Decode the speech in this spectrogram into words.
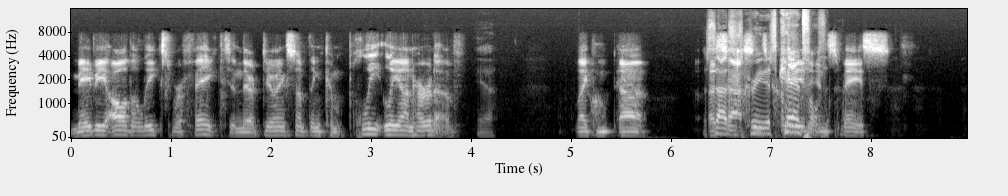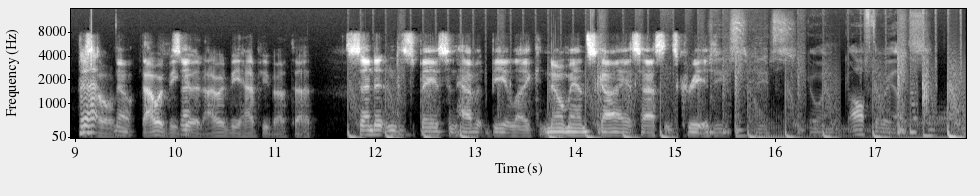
maybe all the leaks were faked and they're doing something completely unheard of. Yeah. Like uh, Assassin's, Creed is canceled. in space. So No. that would be So- good. I would be happy about that. Send it into space and have it be like No Man's Sky, Assassin's Creed. Jeez, jeez, going off the rails.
